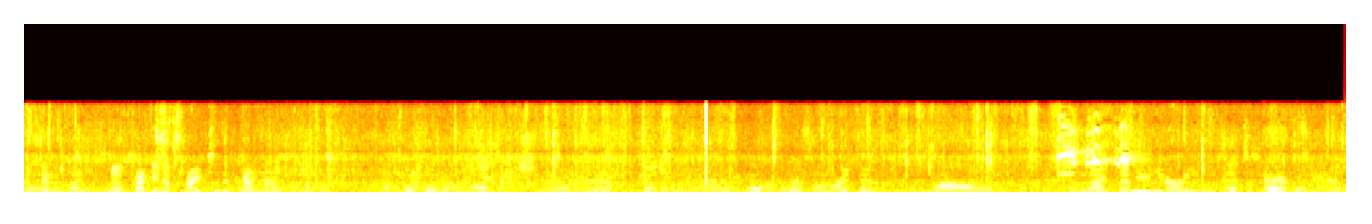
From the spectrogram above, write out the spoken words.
So kind of like, no, back it up right to the camera. That's really cool. That's a peregrine, yeah.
